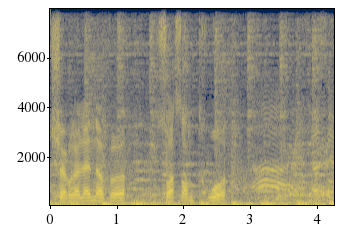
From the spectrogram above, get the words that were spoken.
Chevrolet Nova 63. Ah, ça, c'est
